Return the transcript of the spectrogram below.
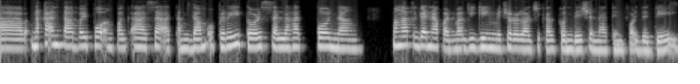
ah, nakaantabay po ang pag-asa at ang dam operators sa lahat po ng mga kaganapan, magiging meteorological condition natin for the day.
